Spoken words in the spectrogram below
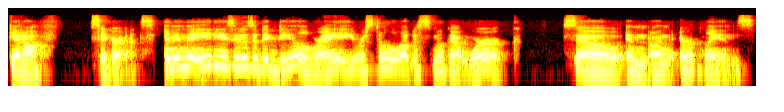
get off cigarettes. And in the 80s, it was a big deal, right? You were still allowed to smoke at work. So, and on airplanes.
